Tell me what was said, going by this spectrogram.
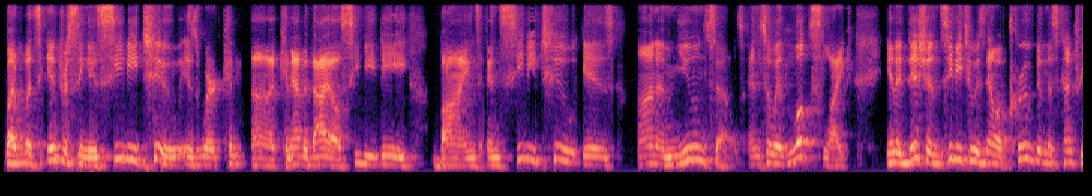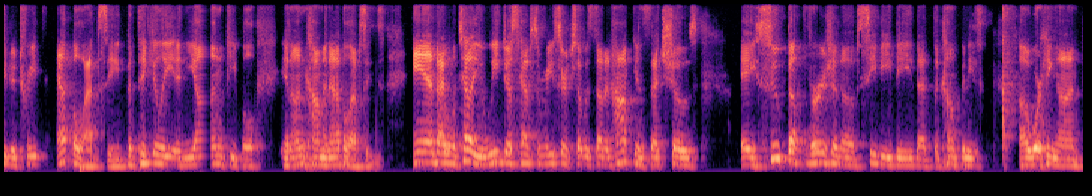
But what's interesting is CB2 is where can, uh, cannabidiol, CBD, binds, and CB2 is on immune cells. And so it looks like in addition, CB2 is now approved in this country to treat epilepsy, particularly in young people in uncommon epilepsies. And I will tell you, we just have some research that was done at Hopkins that shows a souped up version of CBD that the company's uh, working on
